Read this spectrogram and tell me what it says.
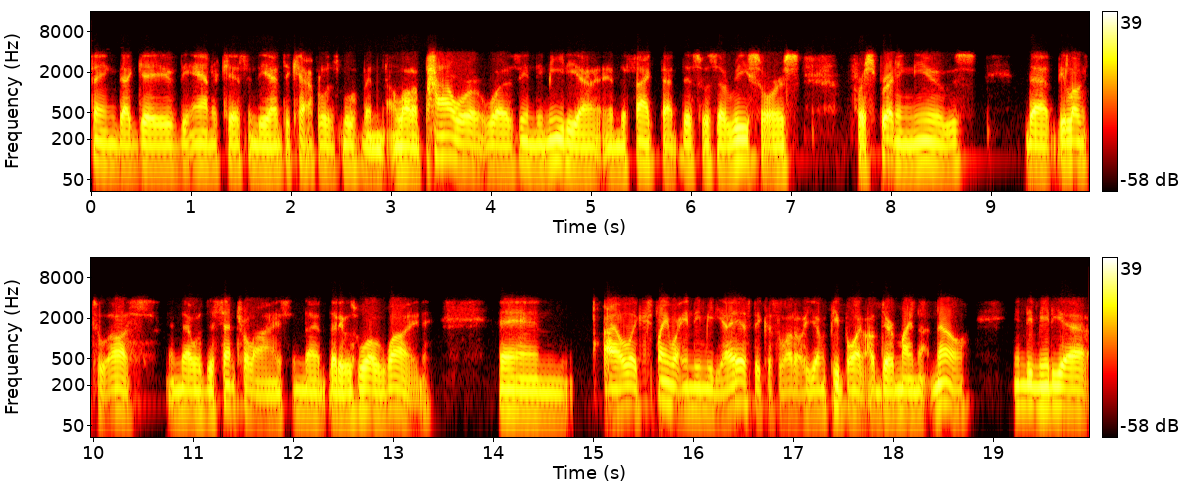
thing that gave the anarchists and the anti-capitalist movement a lot of power was Indymedia and the fact that this was a resource for spreading news that belonged to us and that was decentralized and that, that it was worldwide. And I'll explain what Indymedia is because a lot of young people out there might not know. Indymedia,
